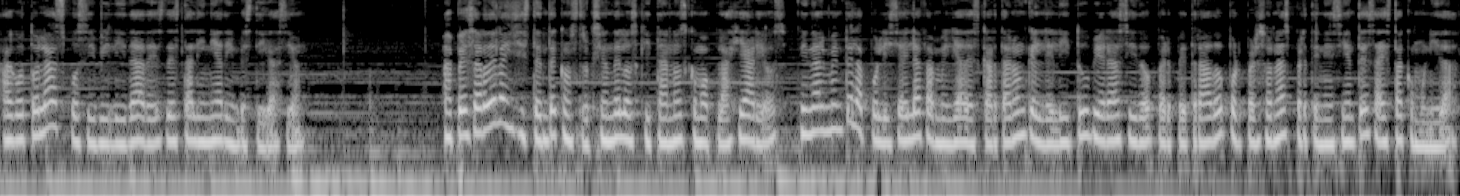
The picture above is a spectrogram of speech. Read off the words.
agotó las posibilidades de esta línea de investigación. A pesar de la insistente construcción de los gitanos como plagiarios, finalmente la policía y la familia descartaron que el delito hubiera sido perpetrado por personas pertenecientes a esta comunidad.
